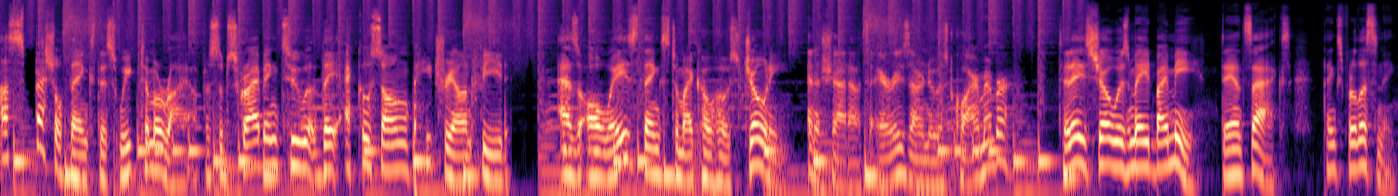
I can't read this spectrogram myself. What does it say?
A special thanks this week to Mariah for subscribing to the Echo Song Patreon feed. As always, thanks to my co host Joni, and a shout out to Aries, our newest choir member. Today's show was made by me, Dan Saks. Thanks for listening.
